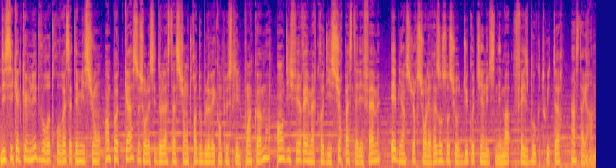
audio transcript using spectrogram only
D'ici quelques minutes, vous retrouverez cette émission en podcast sur le site de la station www.campuslille.com, en différé mercredi sur Pastel FM et bien sûr sur les réseaux sociaux du quotidien du cinéma, Facebook, Twitter, Instagram.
